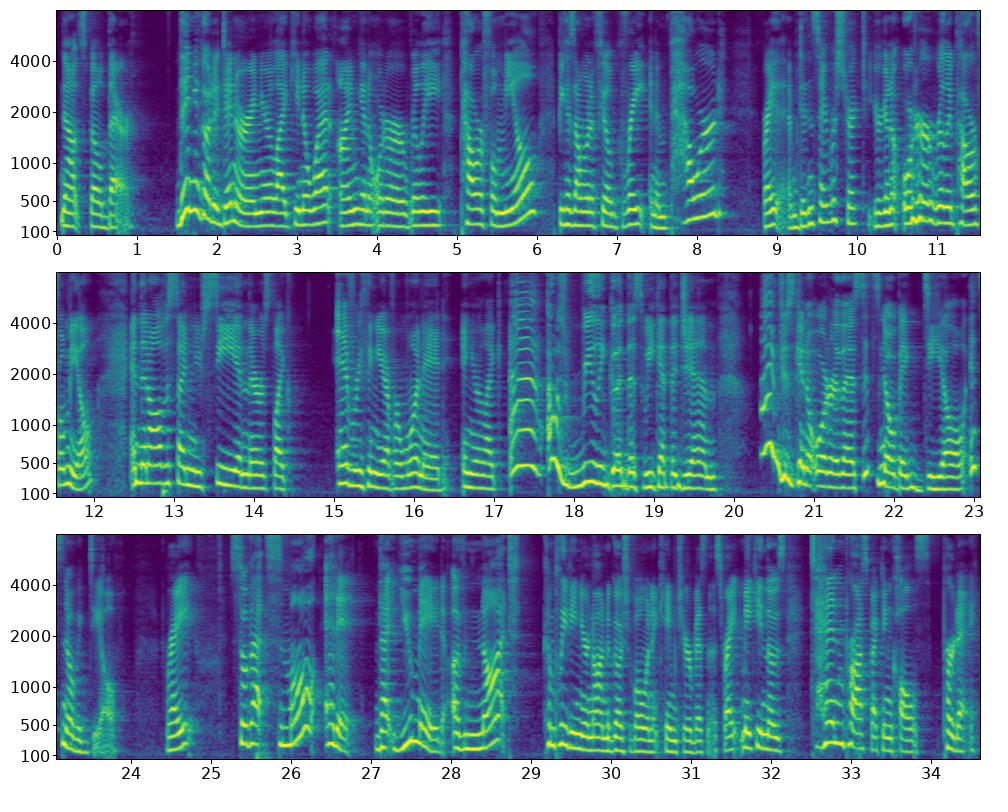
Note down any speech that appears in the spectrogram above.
Now it's spilled there. Then you go to dinner and you're like, you know what? I'm going to order a really powerful meal because I want to feel great and empowered, right? I didn't say restrict. You're going to order a really powerful meal. And then all of a sudden you see and there's like everything you ever wanted. And you're like, ah, I was really good this week at the gym. I'm just going to order this. It's no big deal. It's no big deal, right? So that small edit that you made of not completing your non negotiable when it came to your business, right? Making those 10 prospecting calls per day,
